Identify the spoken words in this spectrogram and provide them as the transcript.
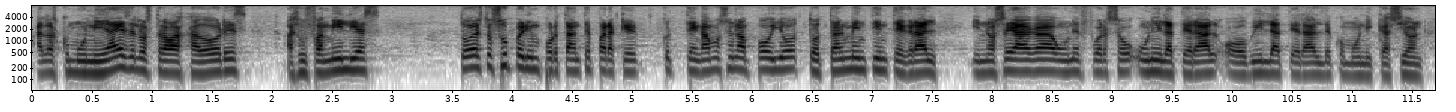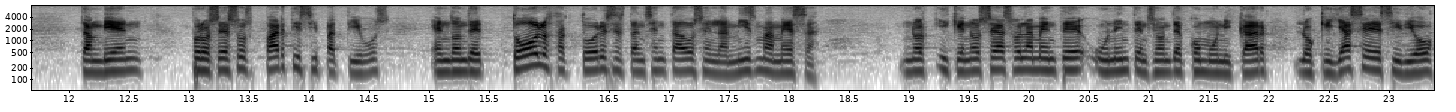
a las comunidades de los trabajadores, a sus familias. Todo esto es súper importante para que tengamos un apoyo totalmente integral y no se haga un esfuerzo unilateral o bilateral de comunicación. También procesos participativos en donde todos los actores están sentados en la misma mesa y que no sea solamente una intención de comunicar lo que ya se decidió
